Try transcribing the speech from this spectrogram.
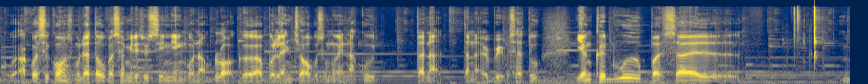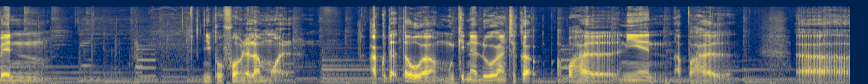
Aku aku rasa kau semua dah tahu pasal media sosial ni yang kau nak block ke apa lancar apa semua kan. Aku tak nak tak nak elaborate pasal tu. Yang kedua pasal band ni perform dalam mall. Aku tak tahu lah mungkin ada orang cakap apa hal ni kan? Apa hal uh,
